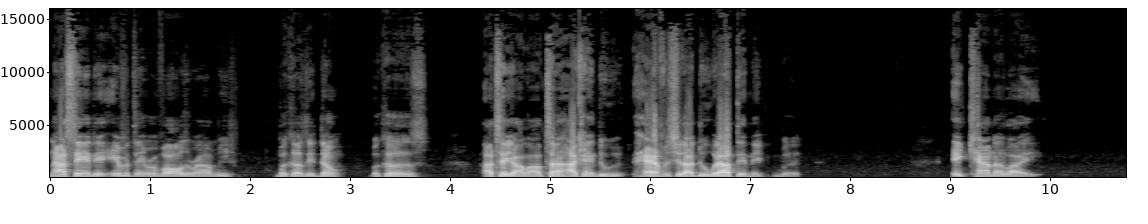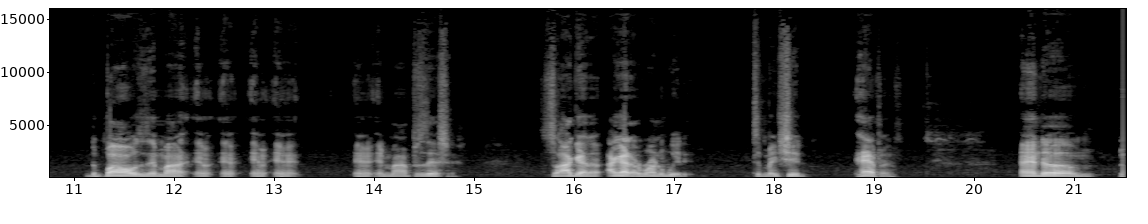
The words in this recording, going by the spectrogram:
not saying that everything revolves around me because it don't. Because I tell y'all all the time, I can't do half the shit I do without that nigga. But it kind of like the ball is in my in, in, in, in, my possession. So I gotta I gotta run with it to make shit happen. And um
